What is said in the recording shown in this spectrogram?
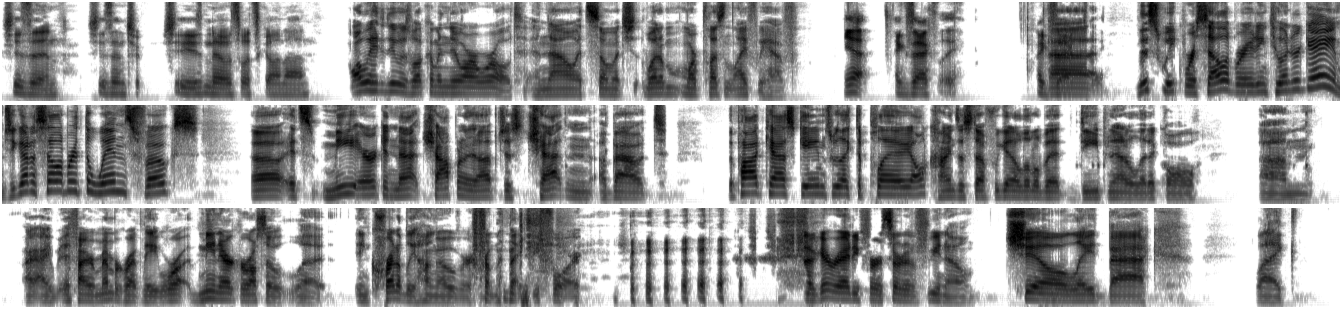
she's in. She's in. She knows what's going on. All we had to do was welcome into our world, and now it's so much. What a more pleasant life we have. Yeah, exactly. Uh, exactly. This week we're celebrating 200 games. You got to celebrate the wins, folks. Uh, it's me, Eric, and Matt chopping it up, just chatting about the podcast games we like to play, all kinds of stuff. We get a little bit deep and analytical. Um, I, I if I remember correctly, we're, me and Eric are also uh, incredibly hungover from the night before. so get ready for a sort of you know chill, laid back, like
